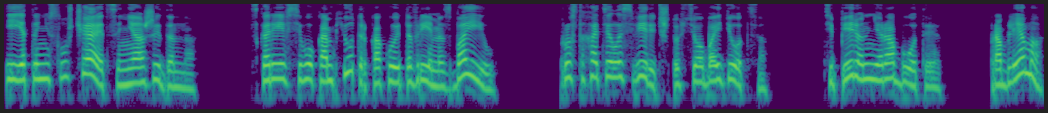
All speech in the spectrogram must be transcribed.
И это не случается неожиданно. Скорее всего, компьютер какое-то время сбоил. Просто хотелось верить, что все обойдется. Теперь он не работает. Проблема?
